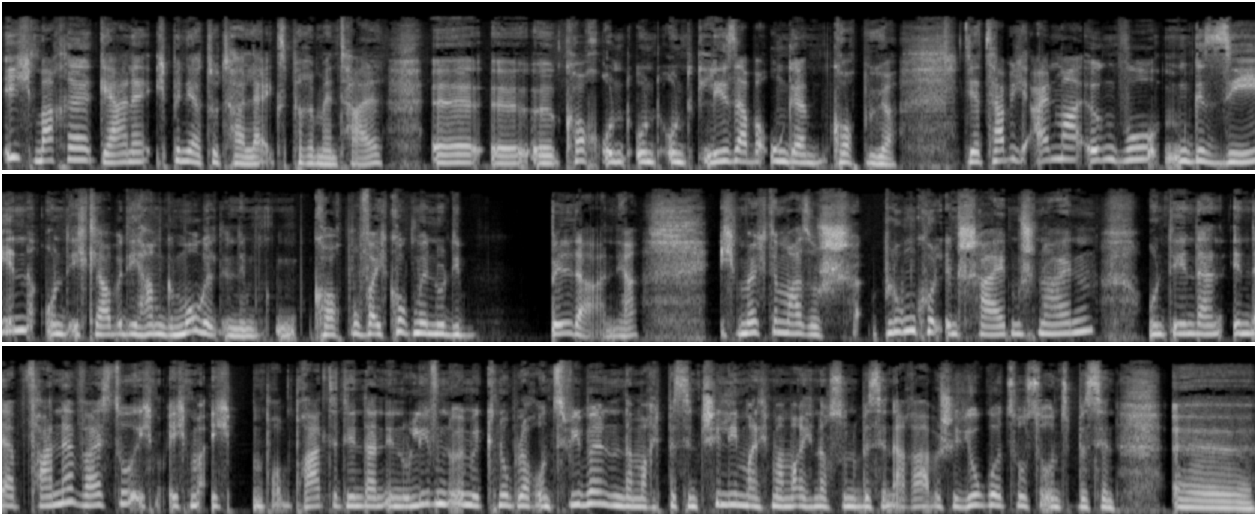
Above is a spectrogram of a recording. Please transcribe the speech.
Ich mache gerne, ich bin ja totaler Experimental äh, äh, Koch und und und lese aber ungern Kochbücher. Jetzt habe ich einmal irgendwo gesehen und ich glaube, die haben gemogelt in dem Kochbuch, weil ich gucke mir nur die Bilder an, ja. Ich möchte mal so Blumenkohl in Scheiben schneiden und den dann in der Pfanne, weißt du, ich, ich, ich brate den dann in Olivenöl mit Knoblauch und Zwiebeln und dann mache ich bisschen Chili, manchmal mache ich noch so ein bisschen arabische Joghurtsoße und ein bisschen äh,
